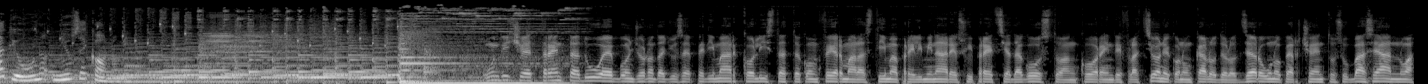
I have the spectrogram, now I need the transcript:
Radio 1 News Economy. 11.32, buongiorno da Giuseppe Di Marco. L'Istat conferma la stima preliminare sui prezzi ad agosto, ancora in deflazione con un calo dello 0,1% su base annua.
